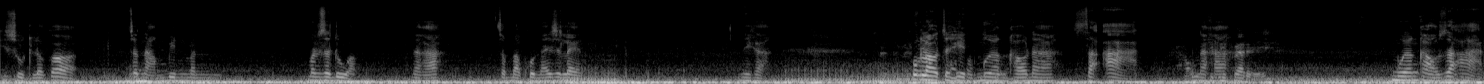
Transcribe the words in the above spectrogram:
ที่สุดแล้วก็สนามบินมันมันสะดวกนะคะสำหรับคนไอซ์แลนด์นี่ค่ะ พวกเราจะเห็นเมืองเขานะ สะอาดนะคะ เมืองเขาสะอาด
